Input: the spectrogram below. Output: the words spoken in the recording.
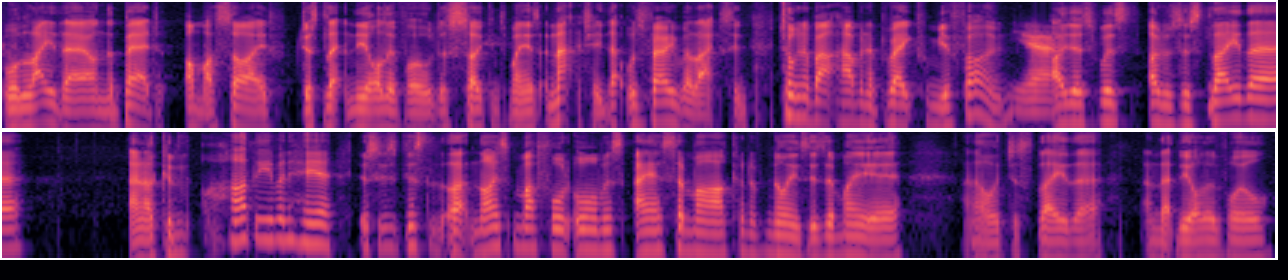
or lay there on the bed on my side, just letting the olive oil just soak into my ears. And actually, that was very relaxing. Talking about having a break from your phone, Yeah. I just was, I was just lay there, and I could hardly even hear just just that nice muffled, almost ASMR kind of noises in my ear, and I would just lay there and let the olive oil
